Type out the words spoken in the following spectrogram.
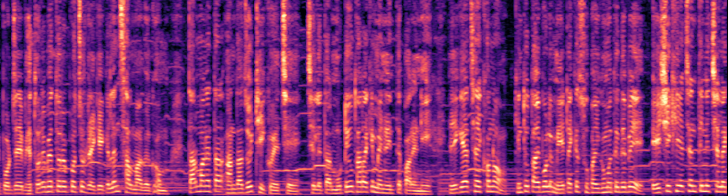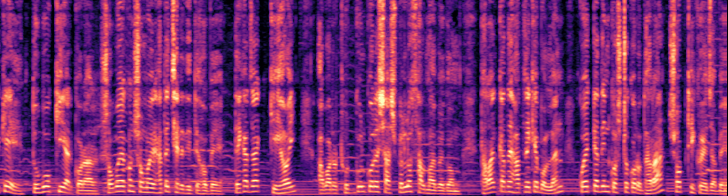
এ পর্যায়ে ভেতরে ভেতরে প্রচুর রেগে গেলেন সালমা বেগম। তার মানে তার আন্দাজই ঠিক হয়েছে। ছেলে তার মোটেও ধারাকে মেনে নিতে পারেনি। রেগে আছে এখনও, কিন্তু তাই বলে মেয়েটাকে সুফাই ঘুমাতে দেবে? এই শিখিয়েছেন তিনি ছেলেকে, তবুও কি আর করার? সবই এখন সময়ের হাতে ছেড়ে দিতে হবে। দেখা যাক কি হয়। আবারও ঠুটগুল করে শ্বাস ফেলল সালমা বেগম। ধারার কাঁধে হাত রেখে বললেন, কয়েকটা দিন কষ্ট করো ধারা, সব ঠিক হয়ে যাবে।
